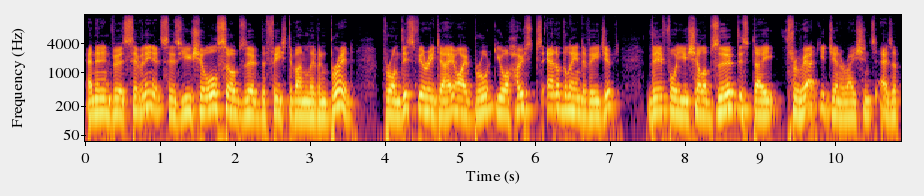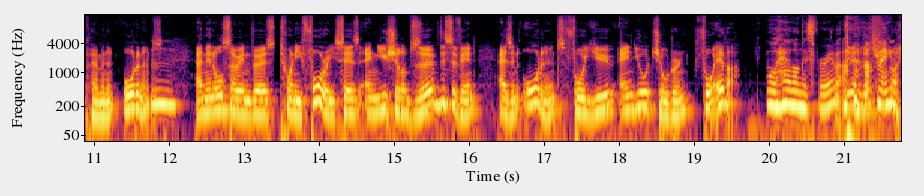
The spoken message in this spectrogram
And then in verse 17 it says, You shall also observe the feast of unleavened bread. For on this very day I brought your hosts out of the land of Egypt. Therefore you shall observe this day throughout your generations as a permanent ordinance. Mm. And then also in verse 24 he says, And you shall observe this event as an ordinance for you and your children forever. Well, how long is forever? Yeah, that's I mean, right.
